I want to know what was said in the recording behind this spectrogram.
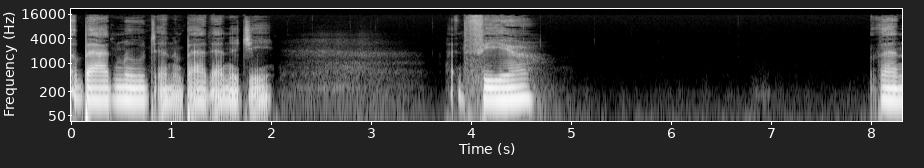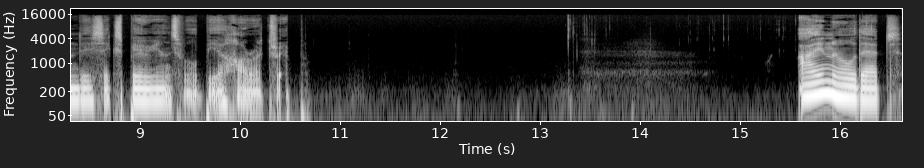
a bad mood and a bad energy and fear, then this experience will be a horror trip. I know that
